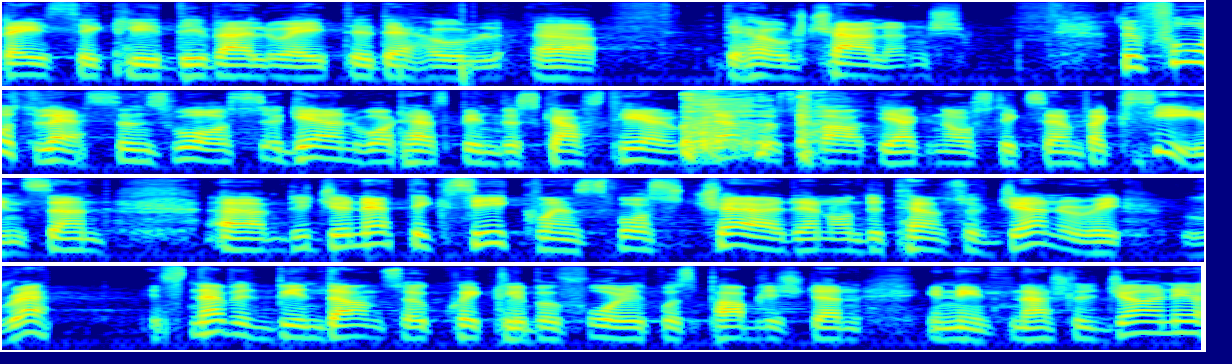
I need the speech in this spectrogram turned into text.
basically devaluated the whole, uh, the whole challenge. The fourth lesson was, again, what has been discussed here. That was about diagnostics and vaccines. And uh, the genetic sequence was shared then on the 10th of January, it's never been done so quickly before it was published in an international journal.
